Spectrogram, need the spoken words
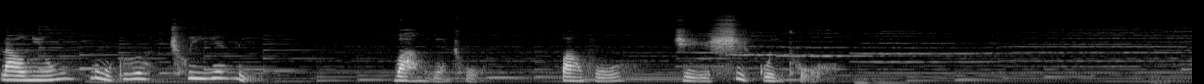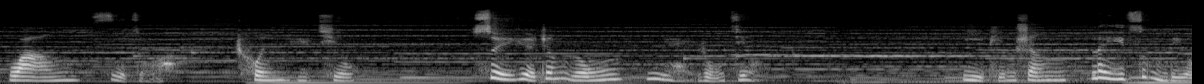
老牛牧歌炊烟里，望远处，仿佛只是归途。往似昨，春与秋，岁月峥嵘月如旧。一平生泪纵流，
